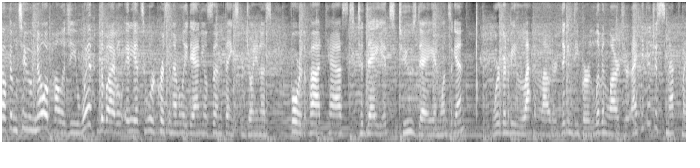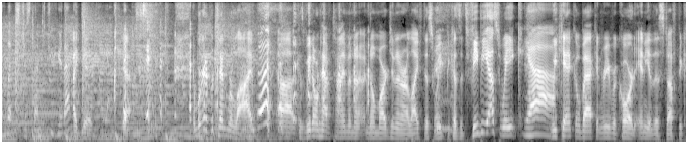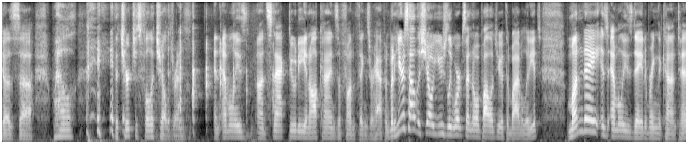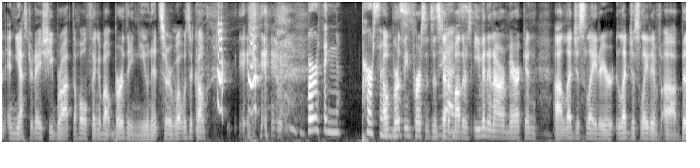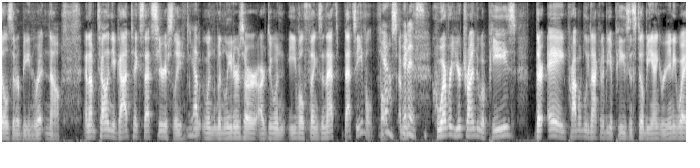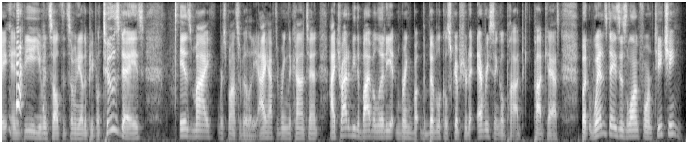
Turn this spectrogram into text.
Welcome to No Apology with the Bible Idiots. We're Chris and Emily Danielson. Thanks for joining us for the podcast. Today it's Tuesday, and once again, we're going to be laughing louder, digging deeper, living larger. I think I just smacked my lips just then. Did you hear that? I did. Yeah. And we're gonna pretend we're live because we don't have time and uh, no margin in our life this week because it's VBS week. yeah. We can't go back and re-record any of this stuff because, uh, well, the church is full of children. And Emily's on snack duty, and all kinds of fun things are happening. But here's how the show usually works on No Apology with the Bible Idiots. Monday is Emily's day to bring the content, and yesterday she brought the whole thing about birthing units, or what was it called? birthing persons. Oh, birthing persons instead Yes. of mothers, even in our American uh, legislator legislative uh, bills that are being written now. And I'm telling you, God takes that seriously Yep. when when leaders are, are doing evil things, and that's that's evil, folks. Yeah, I mean, it is. whoever you're trying to appease. They're A, probably not going to be appeased and still be angry anyway. And B, you've insulted so many other people. Tuesdays, is my responsibility. I have to bring the content. I try to be the Bible idiot and bring the biblical scripture to every single pod- podcast. But Wednesdays is long form teaching.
